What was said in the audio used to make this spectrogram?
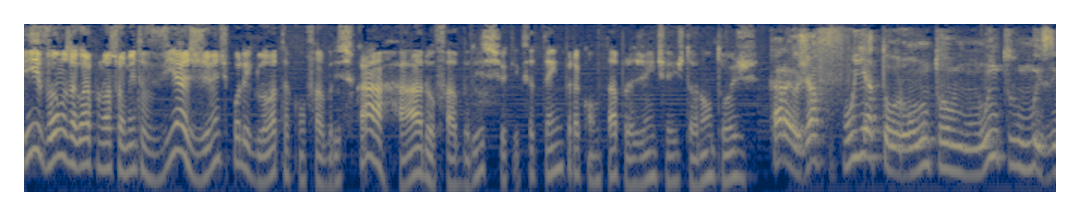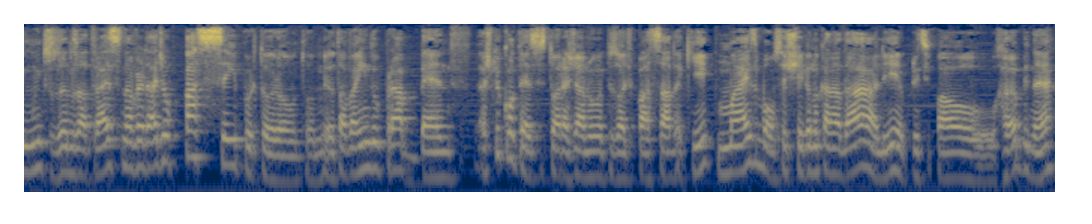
E vamos agora para o nosso momento viajante poliglota com Fabrício Carraro. Fabrício, o que, que você tem para contar pra gente aí de Toronto hoje? Cara, eu já fui a Toronto muitos e muitos anos atrás. Na verdade, eu passei por Toronto. Eu tava indo para Banff. Acho que eu contei essa história já no episódio passado aqui. Mas, bom, você chega no Canadá ali, o principal hub, né?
